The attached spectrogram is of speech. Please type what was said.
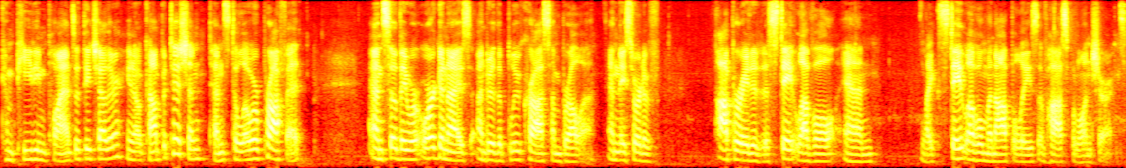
competing plans with each other. You know, competition tends to lower profit. And so they were organized under the Blue Cross umbrella, and they sort of operated at a state level and like state level monopolies of hospital insurance.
